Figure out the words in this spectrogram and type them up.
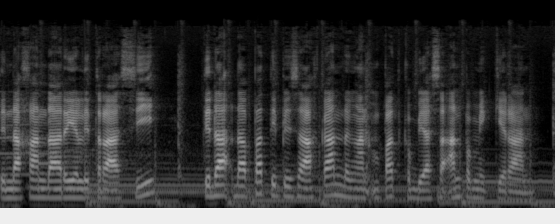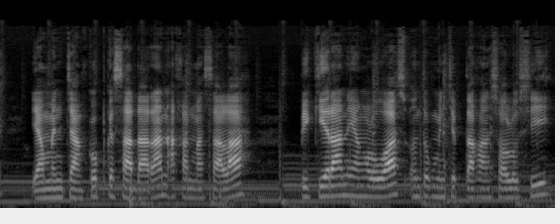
Tindakan dari literasi tidak dapat dipisahkan dengan empat kebiasaan pemikiran yang mencangkup kesadaran akan masalah, pikiran yang luas untuk menciptakan solusi,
